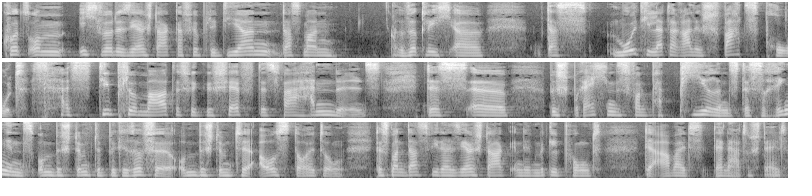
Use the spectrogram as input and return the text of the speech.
Kurzum, ich würde sehr stark dafür plädieren, dass man wirklich äh, das multilaterale Schwarzbrot, das diplomatische Geschäft des Verhandelns, des äh, Besprechens von Papierens, des Ringens um bestimmte Begriffe, um bestimmte Ausdeutungen, dass man das wieder sehr stark in den Mittelpunkt der Arbeit der NATO stellt.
